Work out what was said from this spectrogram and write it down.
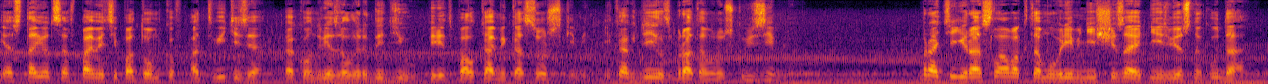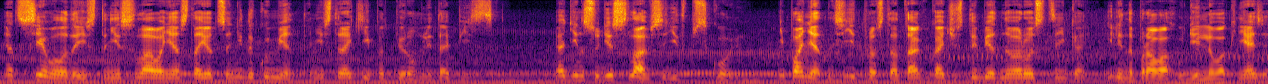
И остается в памяти потомков от Витязя, как он резал Эрдедю перед полками косожскими и как делил с братом русскую землю. Братья Ярослава к тому времени исчезают неизвестно куда. От Всеволода и Станислава не остается ни документа, ни строки под пером летописца. Один Судислав сидит в Пскове. Непонятно, сидит просто так в качестве бедного родственника или на правах удельного князя.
